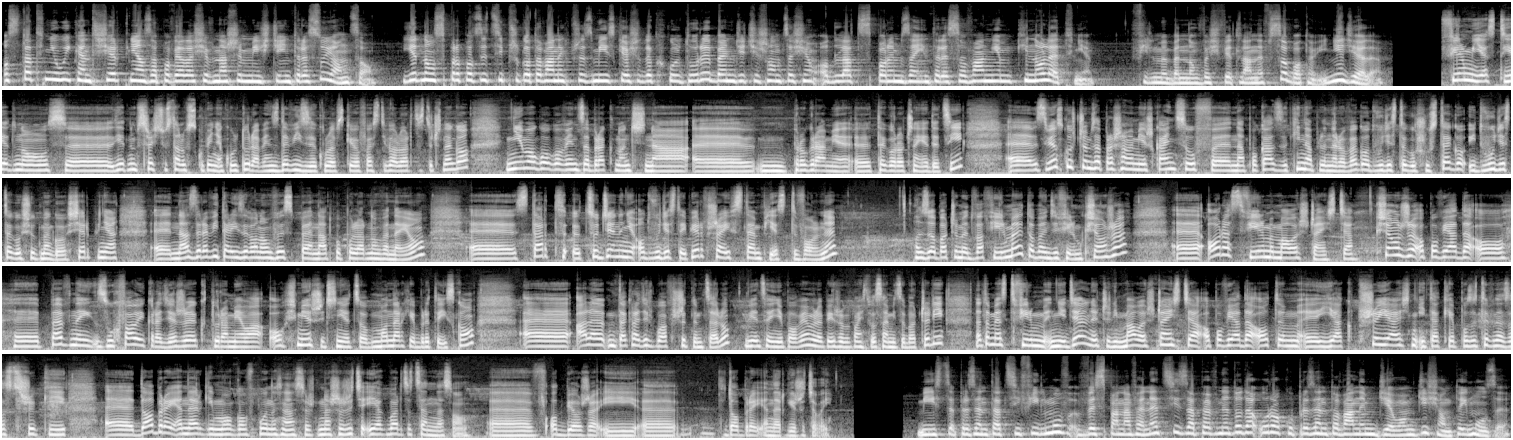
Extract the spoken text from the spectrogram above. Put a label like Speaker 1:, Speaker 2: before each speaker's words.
Speaker 1: Ostatni weekend sierpnia zapowiada się w naszym mieście interesująco. Jedną z propozycji przygotowanych przez Miejski Ośrodek Kultury będzie cieszące się od lat sporym zainteresowaniem kinoletnie. Filmy będą wyświetlane w sobotę i niedzielę.
Speaker 2: Film jest jedną z, e, jednym z sześciu stanów skupienia kultura, więc dewizy Królewskiego Festiwalu Artystycznego. Nie mogło go więc zabraknąć na e, programie e, tegorocznej edycji. E, w związku z czym zapraszamy mieszkańców e, na pokazy kina plenerowego 26 i 27 sierpnia na zrewitalizowaną wyspę nad popularną Weneją. E, start codziennie o 21, wstęp jest wolny. Zobaczymy dwa filmy. To będzie film Książę e, oraz film Małe Szczęście. Książę opowiada o e, pewnej zuchwałej kradzieży, która miała ośmieszyć nieco monarchię brytyjską, e, ale ta kradzież była w szczytnym celu. Więcej nie powiem, lepiej, żeby Państwo sami zobaczyli. Natomiast film niedzielny, czyli Małe Szczęścia, opowiada o tym, jak przyjaźń i takie pozytywne zastrzyki dobrej energii mogą wpłynąć na nasze, nasze życie i jak bardzo cenne są w odbiorze i w dobrej energii życiowej.
Speaker 1: Miejsce prezentacji filmów Wyspa na Wenecji zapewne doda uroku prezentowanym dziełom dziesiątej muzy.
